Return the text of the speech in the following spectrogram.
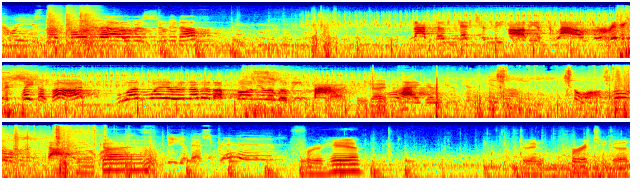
squeeze the formula out of her soon enough. Not to mention the army of clowns ripping this place apart. One way or another, the formula will be mine. Here we go. Why don't you just give up? Go on, roll over and die. for Go. Be your best friend. through here. Doing pretty good.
